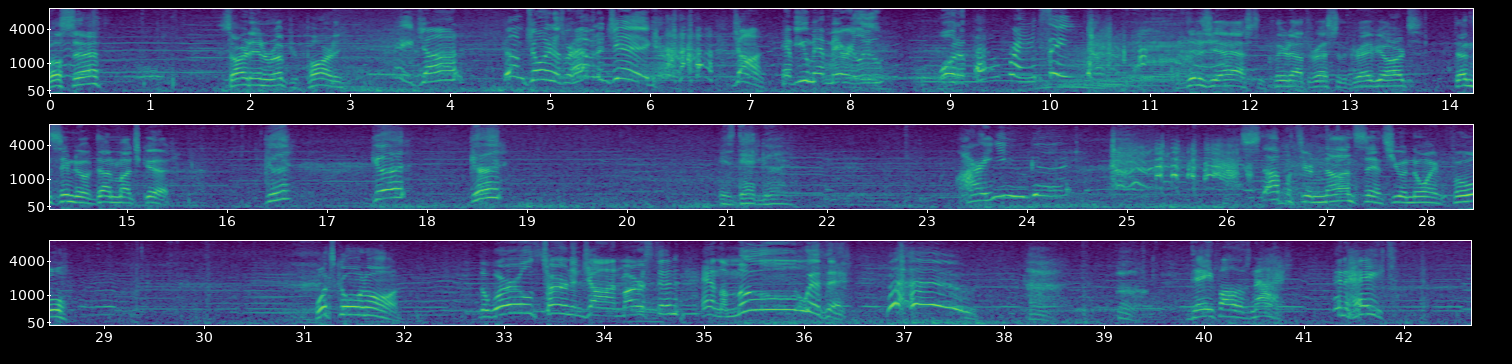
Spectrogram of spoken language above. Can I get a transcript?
Well, Seth, sorry to interrupt your party. Hey, John, come join us. We're having a jig. John, have you met Mary Lou? What about Francie? I did as you asked and cleared out the rest of the graveyards. Doesn't seem to have done much good. Good? Good? Good? Is dead good? Are you good? Stop with your nonsense, you annoying fool. What's going on? The world's turning, John Marston, and the moon with it. Woohoo! Day follows night, and hate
